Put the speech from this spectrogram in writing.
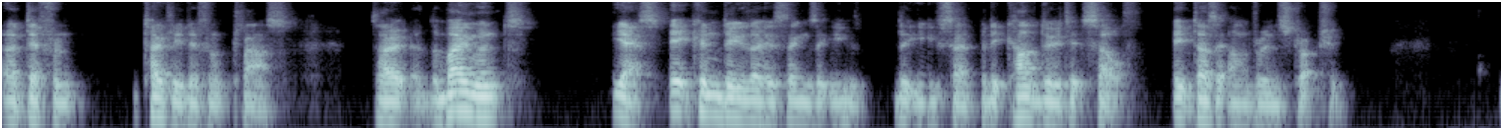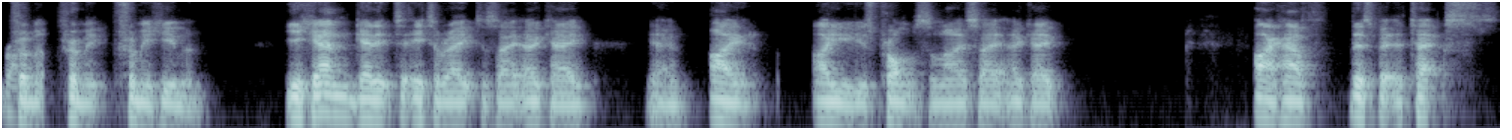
a different, totally different class. So at the moment, yes, it can do those things that you that you said, but it can't do it itself. It does it under instruction right. from from a, from a human. You can get it to iterate to say, okay, you know, I I use prompts and I say, okay, I have this bit of text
